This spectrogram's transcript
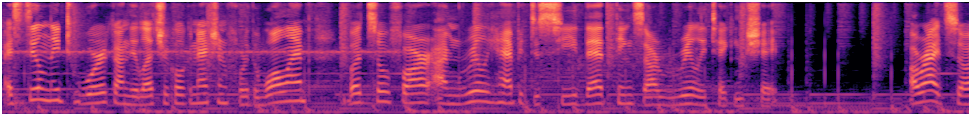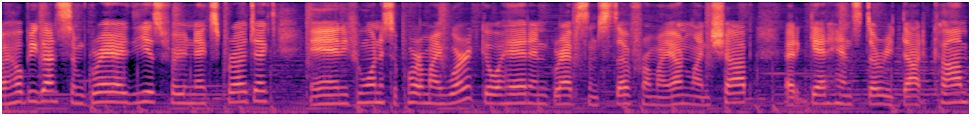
I still need to work on the electrical connection for the wall lamp, but so far I'm really happy to see that things are really taking shape. Alright, so I hope you got some great ideas for your next project and if you want to support my work, go ahead and grab some stuff from my online shop at gethandsdirty.com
